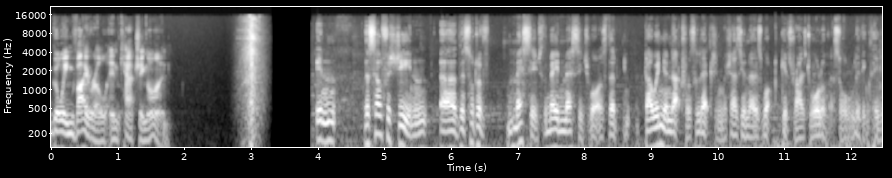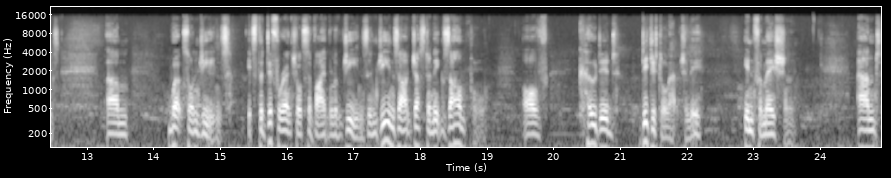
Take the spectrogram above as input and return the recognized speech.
going viral and catching on. In the selfish gene, uh, the sort of message, the main message was that Darwinian natural selection, which, as you know, is what gives rise to all of us, all living things, um, works on genes. It's the differential survival of genes, and genes are just an example of coded, digital actually, information. And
